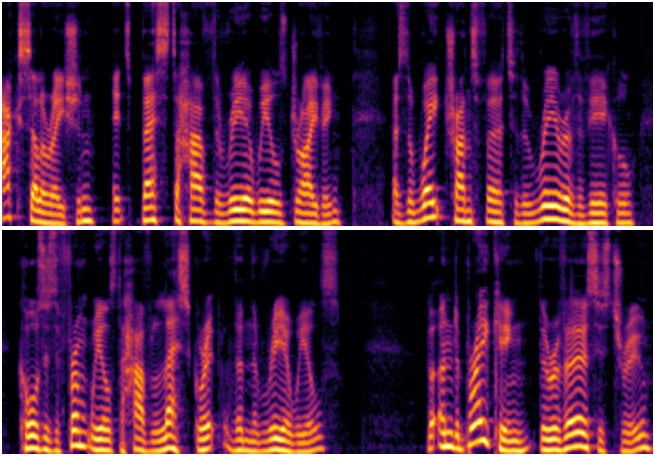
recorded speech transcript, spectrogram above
acceleration, it's best to have the rear wheels driving, as the weight transfer to the rear of the vehicle causes the front wheels to have less grip than the rear wheels. But under braking, the reverse is true.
